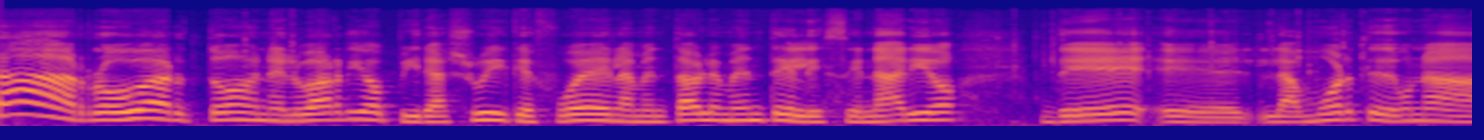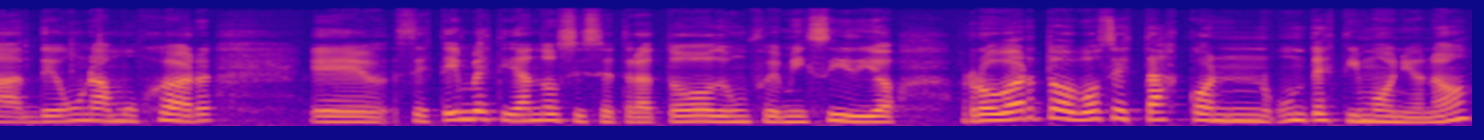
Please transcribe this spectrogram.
Está Roberto en el barrio Pirayuy, que fue lamentablemente el escenario de eh, la muerte de una, de una mujer. Eh, se está investigando si se trató de un femicidio. Roberto, vos estás con un testimonio, ¿no?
